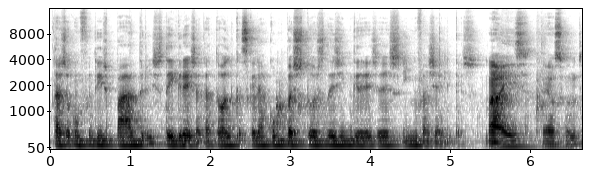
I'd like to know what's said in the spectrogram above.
Estás a confundir padres da igreja católica, se calhar, com pastores das igrejas evangélicas. Ah, é isso. É o segundo.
